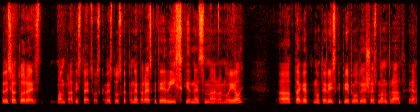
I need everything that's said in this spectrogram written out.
bet es jau toreiz, manuprāt, izteicos, ka es to uzskatu par nepareizi, ka tie riski ir nesamērojami lieli. Tagad nu, tie riski ir piepildījušies, manuprāt. Ja?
